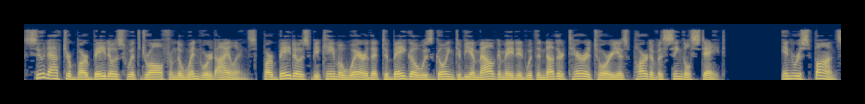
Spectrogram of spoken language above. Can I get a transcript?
Soon after Barbados' withdrawal from the Windward Islands, Barbados became aware that Tobago was going to be amalgamated with another territory as part of a single state. In response,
